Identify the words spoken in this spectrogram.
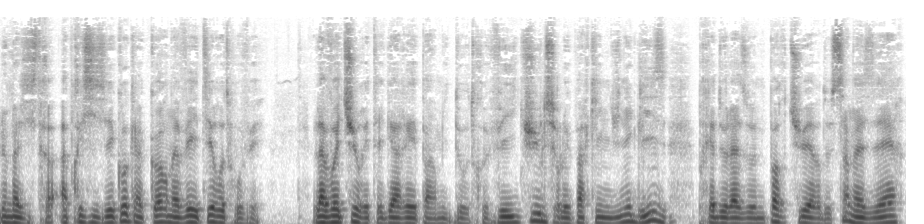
Le magistrat a précisé qu'aucun corps n'avait été retrouvé. La voiture était garée parmi d'autres véhicules sur le parking d'une église, près de la zone portuaire de Saint-Nazaire,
